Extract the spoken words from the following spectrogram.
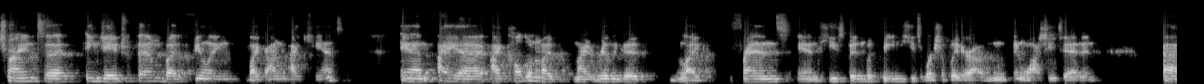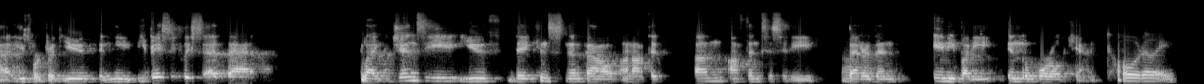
trying to engage with them, but feeling like I'm I can't. And I uh, I called one of my my really good like friends, and he's been with me. He's a worship leader out in, in Washington, and uh, he's worked with youth, and he he basically said that like Gen Z youth, they can sniff out unauthenticity better than anybody in the world can. Totally.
